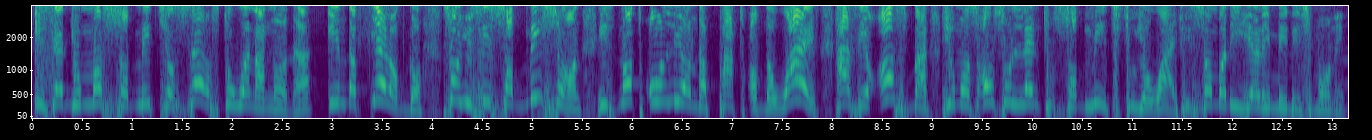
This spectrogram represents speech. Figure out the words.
He said, You must submit yourselves to one another in the fear of God. So you see, submission is not only on the part of the wife. As a husband, you must also learn to submit to your wife. Is somebody hearing me this morning?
